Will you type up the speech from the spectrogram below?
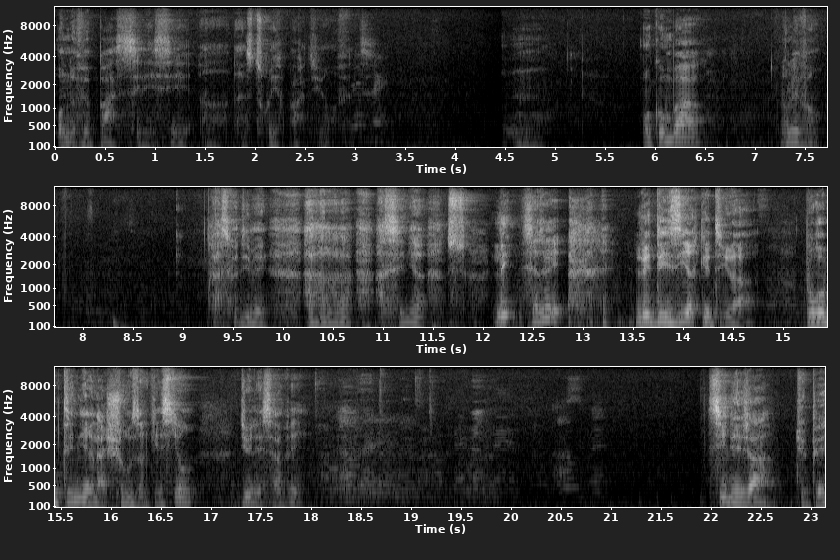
on ne veut pas se laisser instruire par Dieu en fait. Hmm. On combat dans le vent. Parce que dit, mais, ah, ah Seigneur, les, le désir que tu as pour obtenir la chose en question, Dieu le savait. Si déjà tu peux,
